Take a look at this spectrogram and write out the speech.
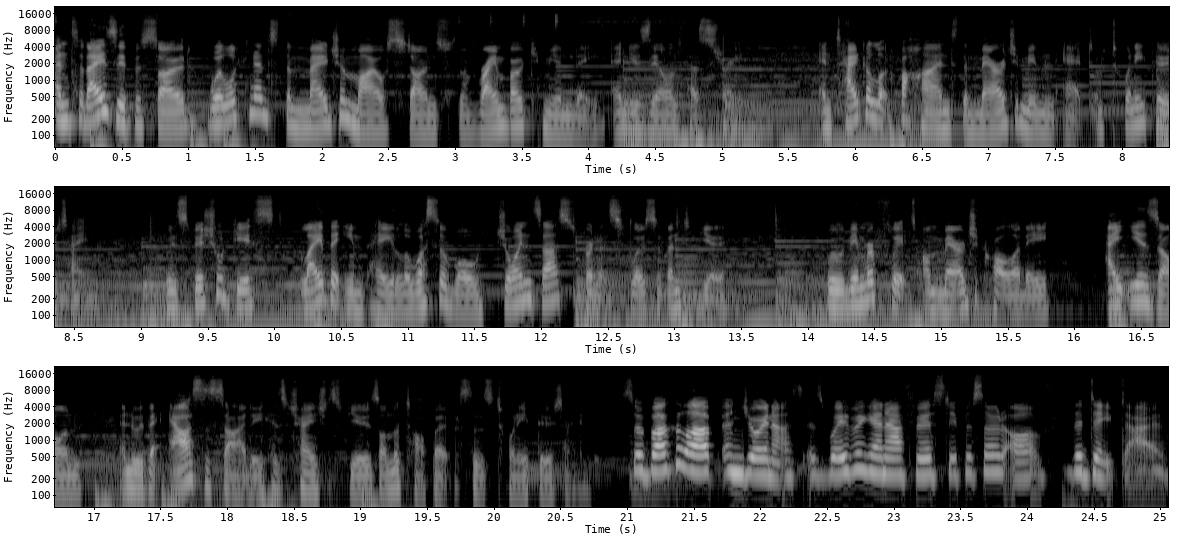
In today's episode, we're looking into the major milestones for the rainbow community in New Zealand history and take a look behind the Marriage Amendment Act of 2013 when special guest Labour MP Louisa Wall joins us for an exclusive interview. We will then reflect on marriage equality eight years on and whether our society has changed its views on the topic since 2013. So, buckle up and join us as we begin our first episode of The Deep Dive.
